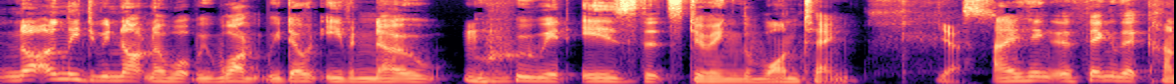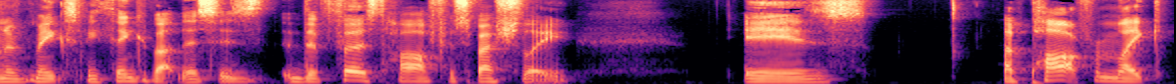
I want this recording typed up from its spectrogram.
Not only do we not know what we want, we don't even know mm-hmm. who it is that's doing the wanting. Yes, and I think the thing that kind of makes me think about this is the first half, especially, is apart from like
